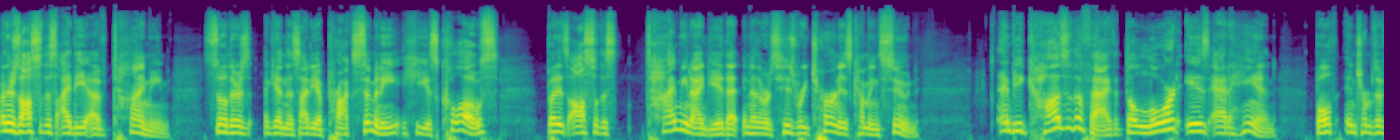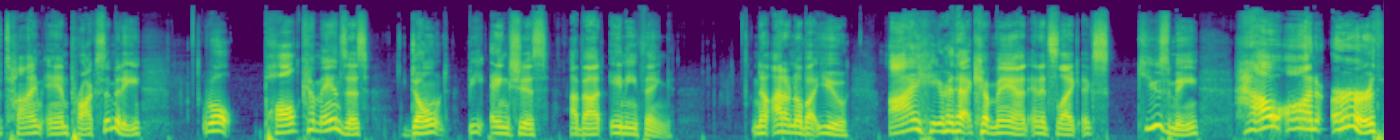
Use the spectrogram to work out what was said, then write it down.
And there's also this idea of timing. So there's, again, this idea of proximity. He is close, but it's also this timing idea that, in other words, his return is coming soon. And because of the fact that the Lord is at hand, both in terms of time and proximity, well, Paul commands us don't be anxious about anything. Now, I don't know about you. I hear that command and it's like, excuse me, how on earth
